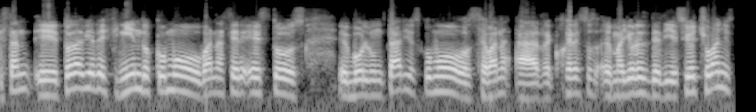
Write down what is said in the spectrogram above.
están eh, todavía definiendo cómo van a ser estos eh, voluntarios, cómo se van a, recoger estos eh, mayores de 18 años.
